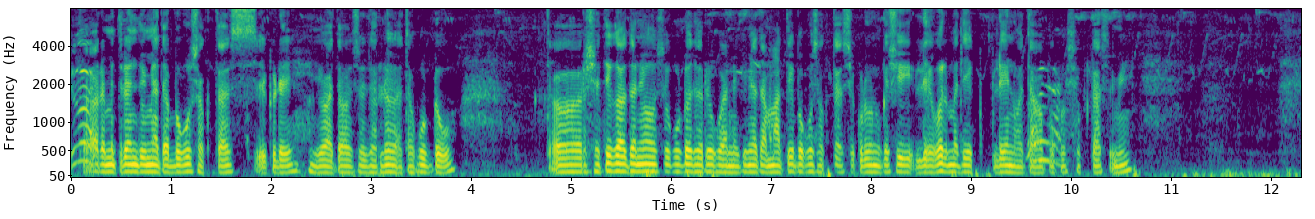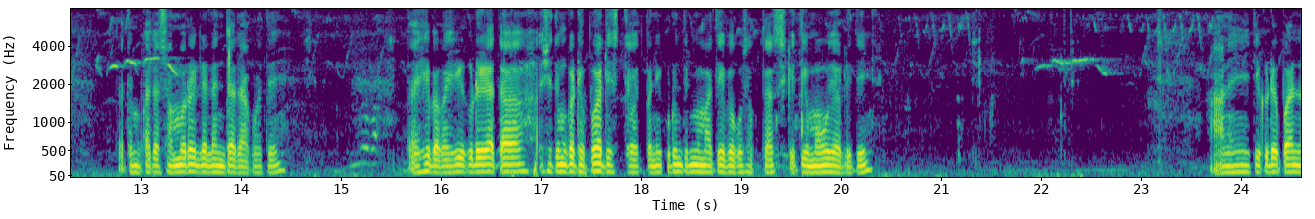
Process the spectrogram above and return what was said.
तर मित्रांनो तुम्ही आता बघू शकतास इकडे ह्यो आता असं झालं आता कुठं तर शेती करताना असं कुठं धरू आणि तुम्ही आता माती बघू शकता इकडून कशी लेवलमध्ये एक प्लेन होता बघू शकतास तुम्ही. तर तुमका आता समोर गेल्यानंतर दाखवते. तर हे बघा इकडे आता अशी तुमका ठिपळा दिसतात पण इकडून तुम्ही माती बघू शकतास किती मऊ झाली ती. आणि तिकडे पण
